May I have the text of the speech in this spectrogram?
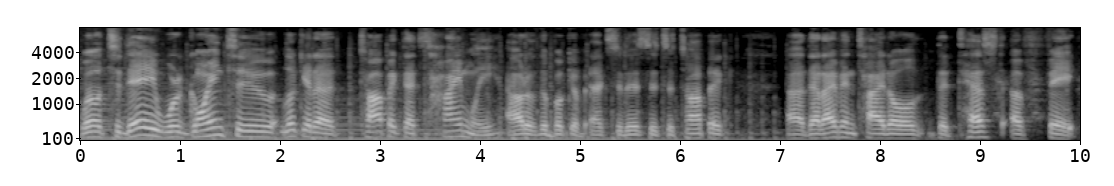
Well, today we're going to look at a topic that's timely out of the book of Exodus. It's a topic uh, that I've entitled The Test of Faith.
